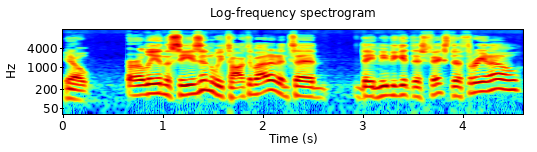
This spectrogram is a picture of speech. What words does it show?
you know early in the season we talked about it and said they need to get this fixed. They're three and zero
